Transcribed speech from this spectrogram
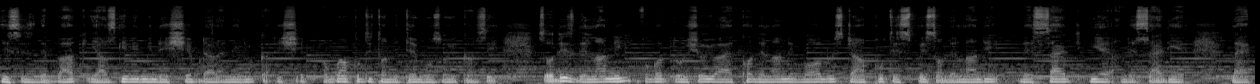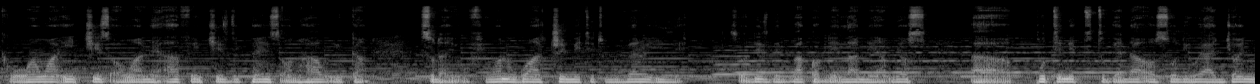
this is the back. He has given me the shape that i need. Look at the shape. I'm going to put it on the table so you can see. So this is the landing. I forgot to show you how i cut the landing but always try and put a space on the landing the side here and the side here. Like one one inches or one and a half inches depends on how you can so that if you want to go and trim it it will be very easy. So this is the back of the landing. I'm just uh, putting it together also the way I join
